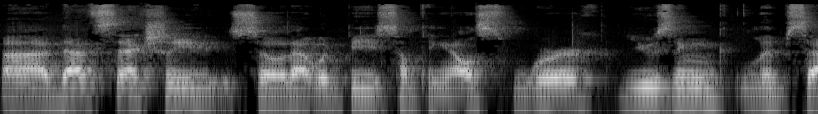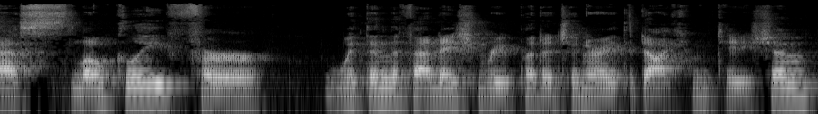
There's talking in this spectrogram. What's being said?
Uh, that's actually so that would be something else. We're using libsass locally for within the foundation repo to generate the documentation.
